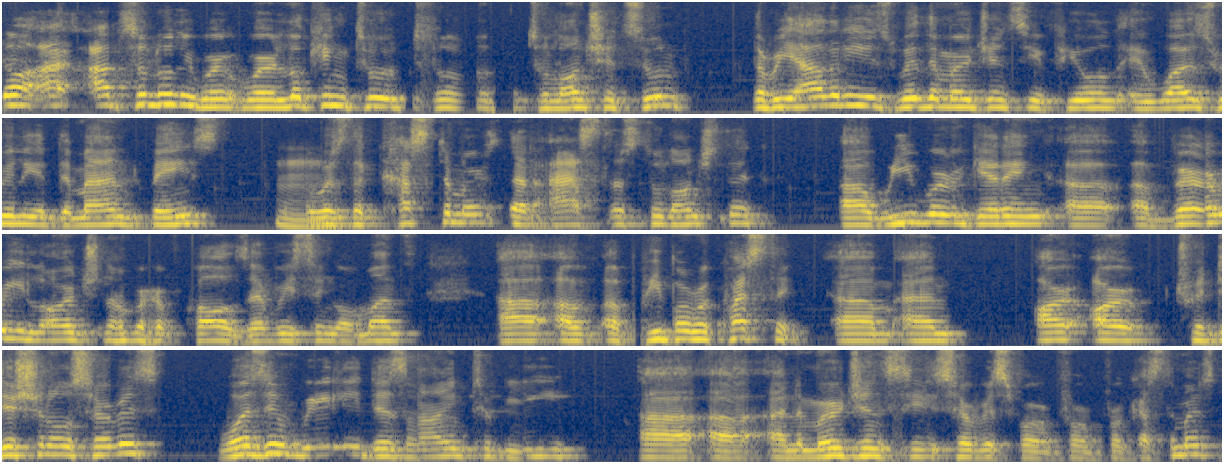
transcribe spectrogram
No, I, absolutely. We're, we're looking to, to, to launch it soon. The reality is, with emergency fuel, it was really a demand based. It was the customers that asked us to launch it. Uh, we were getting a, a very large number of calls every single month uh, of, of people requesting. Um, and our, our traditional service wasn't really designed to be uh, uh, an emergency service for, for, for customers.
